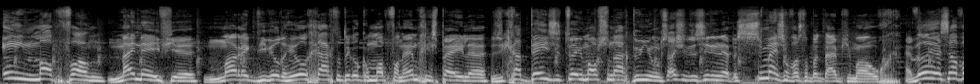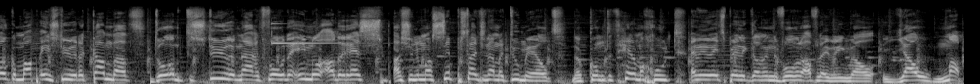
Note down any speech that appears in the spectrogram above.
één map van mijn neefje Mark. Die wilde heel graag dat ik ook een map van hem ging spelen. Dus ik ga deze twee maps vandaag doen jongens. Als je er zin in hebt, smash alvast op een duimpje omhoog. En wil jij zelf ook een map insturen, dan kan dat door hem te sturen naar het volgende e-mailadres. Als je een massipperstandje naar mij toe mailt, dan komt het helemaal goed. En wie weet speel ik dan in de volgende aflevering wel jouw map.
